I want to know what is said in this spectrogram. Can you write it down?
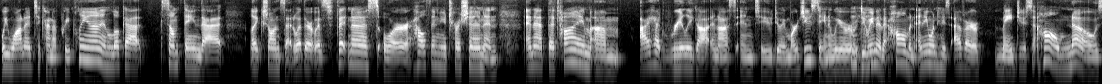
we wanted to kind of pre-plan and look at something that like Sean said, whether it was fitness or health and nutrition, and and at the time, um, I had really gotten us into doing more juicing, and we were doing it at home. And anyone who's ever made juice at home knows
